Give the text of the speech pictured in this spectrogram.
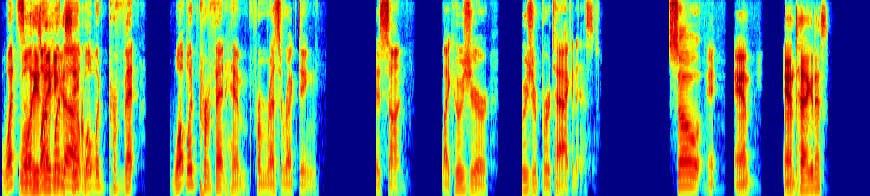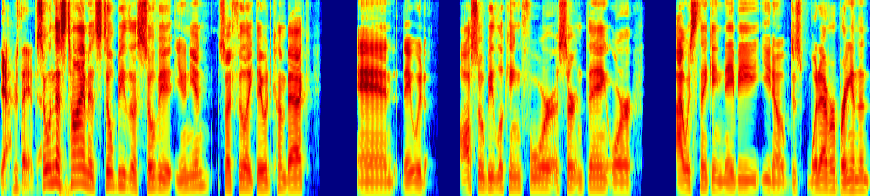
What's Well, he's what making would, a uh, sequel. what would prevent what would prevent him from resurrecting his son? Like who's your who's your protagonist? So and antagonist. Yeah, who's the antagonist? so in this time, it'd still be the Soviet Union. So I feel like they would come back, and they would also be looking for a certain thing. Or I was thinking maybe you know just whatever, bring in the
